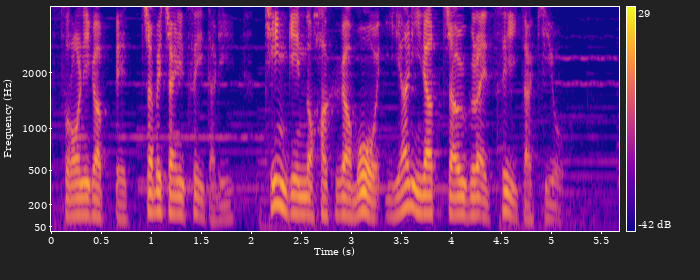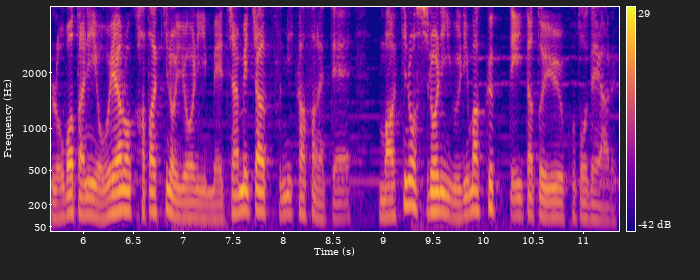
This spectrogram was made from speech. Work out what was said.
その荷がべっちゃべちゃについたり、金銀の箔がもう嫌になっちゃうぐらいついた木を、炉端に親の仇のようにめちゃめちゃ積み重ねて、薪の城に売りまくっていたということである。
